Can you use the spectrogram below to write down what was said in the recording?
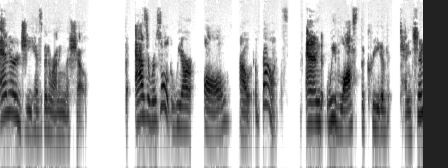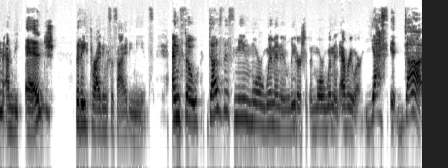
energy has been running the show. But as a result, we are all out of balance. And we've lost the creative tension and the edge that a thriving society needs. And so, does this mean more women in leadership and more women everywhere? Yes, it does.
